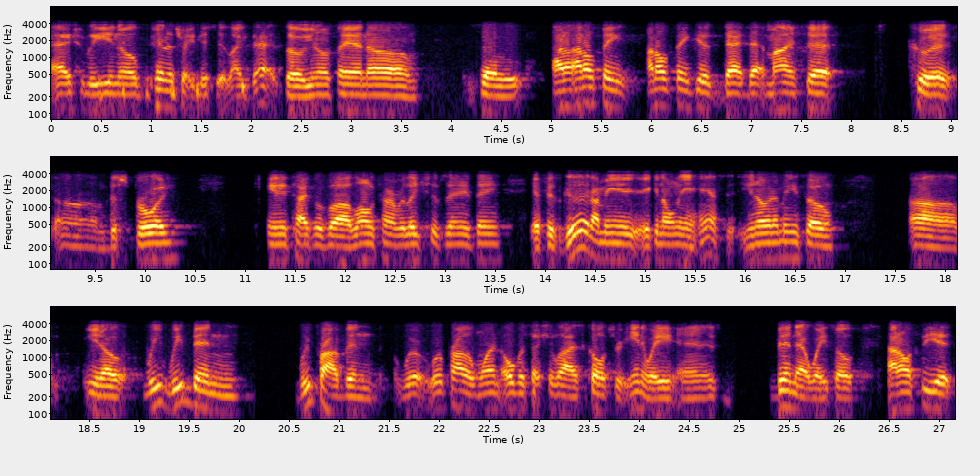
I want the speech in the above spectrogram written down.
actually you know penetrating this shit like that. So you know what I'm saying. Um, so I don't I don't think I don't think it, that that mindset could um, destroy any type of uh, long term relationships or anything. If it's good, I mean, it can only enhance it. You know what I mean? So, um, you know, we we've been we've probably been we're we're probably one over sexualized culture anyway, and it's been that way. So I don't see it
